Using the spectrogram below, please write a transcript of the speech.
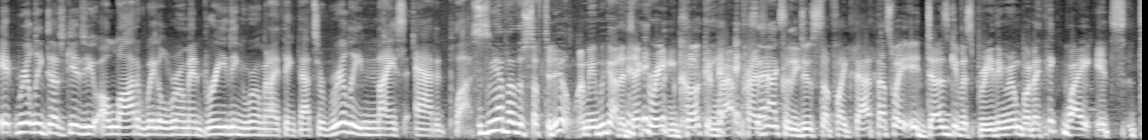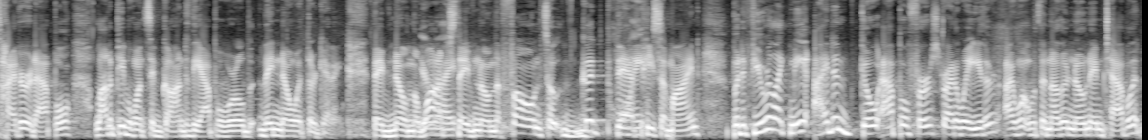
it really does gives you a lot of wiggle room and breathing room, and I think that's a really nice added plus. We have other stuff to do. I mean, we got to decorate and cook and wrap presents and do stuff like that. That's why it does give us breathing room. But I think why it's tighter at Apple, a lot of people, once they've gone to the Apple world, they know what they're getting. They've known the You're watch, right. they've known the phone, so Good they have peace of mind. But if you were like me, I didn't go Apple first right away either. I went with another no-name tablet.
